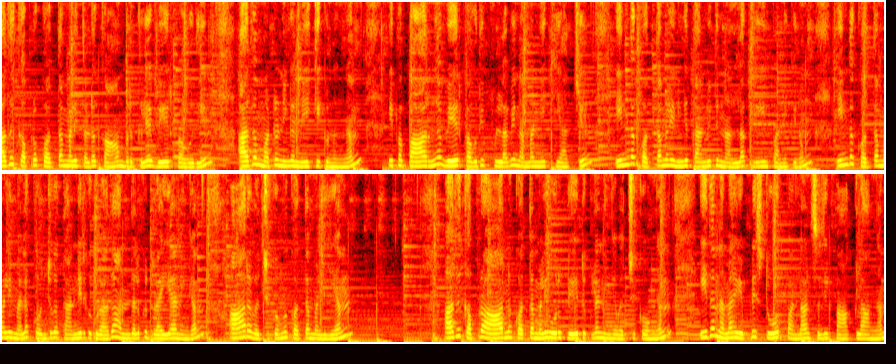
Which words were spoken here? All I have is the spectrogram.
அதுக்கப்புறம் கொத்தமல்லி தலோட காம்பு இருக்குல்லையே வேர் பகுதி அதை மட்டும் நீங்கள் நீக்கிக்கணுங்க. இப்போ பாருங்கள் வேர் பகுதி ஃபுல்லாகவே நம்ம நீக்கியாச்சு. இந்த கொத்தமல்லி நீங்கள் தண்ணி ஊற்றி நல்லா க்ளீன் பண்ணிக்கணும். இந்த கொத்தமல்லி மேலே கொஞ்சம் தண்ணி இருக்கக்கூடாது அந்தளவுக்கு ட்ரையாக நீங்கள் ஆற வச்சுக்கோங்க கொத்தமல்லியை. அதுக்கப்புறம் ஆறுன கொத்தமல்லி ஒரு பிளேட்டுக்குள்ளே நீங்கள் வச்சுக்கோங்க. இதை நம்ம எப்படி ஸ்டோர் பண்ணலான்னு சொல்லி பார்க்கலாங்க.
